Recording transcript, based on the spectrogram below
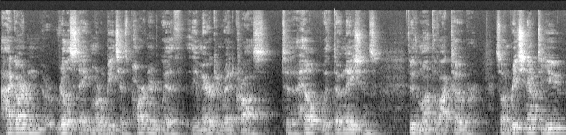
High Garden Real Estate in Myrtle Beach has partnered with the American Red Cross to help with donations through the month of October. So I'm reaching out to you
